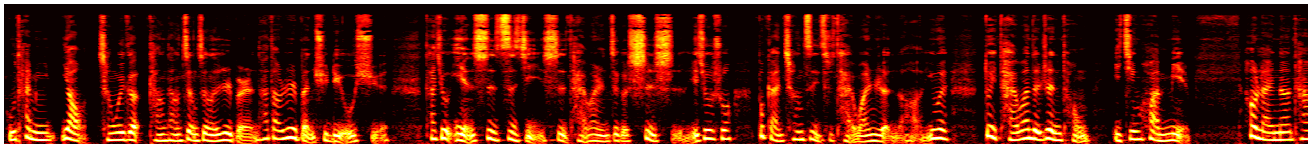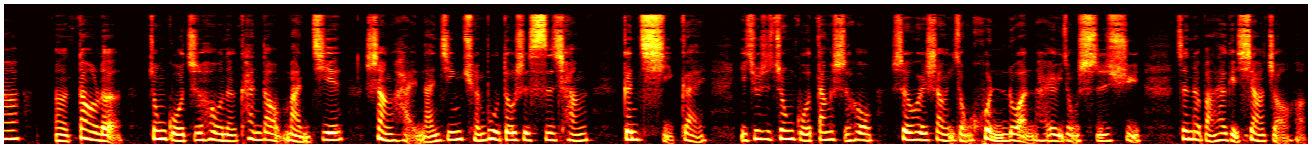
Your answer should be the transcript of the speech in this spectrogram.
胡泰明要成为一个堂堂正正的日本人，他到日本去留学，他就掩饰自己是台湾人这个事实，也就是说，不敢称自己是台湾人了哈，因为对台湾的认同已经幻灭。后来呢，他呃到了。中国之后呢，看到满街上海、南京全部都是私娼跟乞丐，也就是中国当时候社会上一种混乱，还有一种失序，真的把他给吓着哈。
